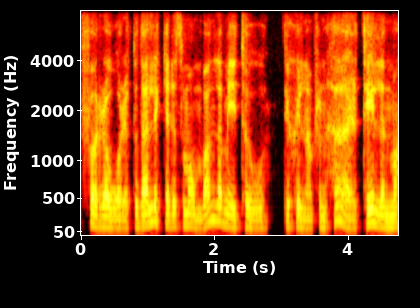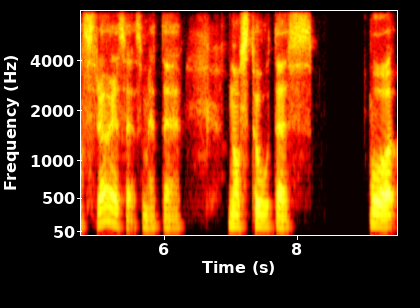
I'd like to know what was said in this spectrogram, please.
förra året och där lyckades de omvandla metoo till skillnad från här till en massrörelse som hette Nostotes. Och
